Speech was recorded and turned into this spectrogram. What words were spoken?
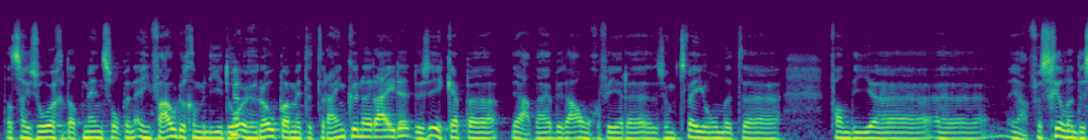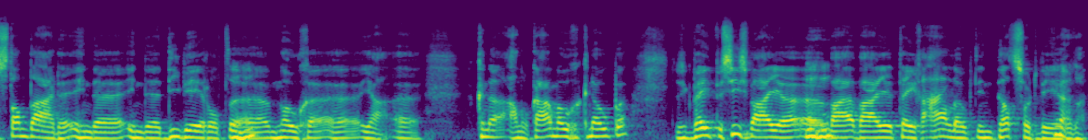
dat zij zorgen dat mensen op een eenvoudige manier door Ja. Europa met de trein kunnen rijden. Dus ik heb, eh, ja, wij hebben daar ongeveer eh, zo'n 200 eh, van die ja, verschillende standaarden in, de, in de, die wereld Mhm. mogen ja, aan elkaar mogen knopen. Dus ik weet precies waar je, Mhm. waar, waar je tegenaan loopt in dat soort werelden.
